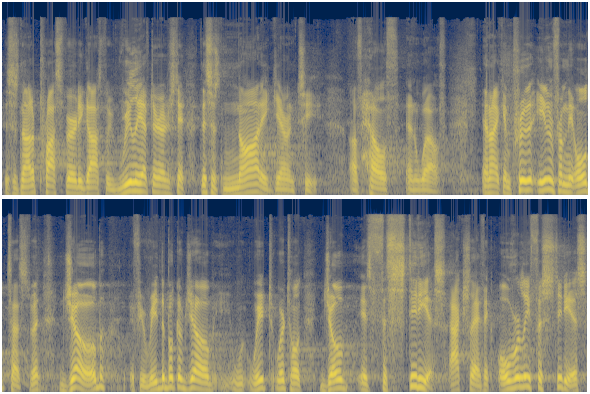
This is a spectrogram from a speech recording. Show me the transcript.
This is not a prosperity gospel. We really have to understand this is not a guarantee of health and wealth. And I can prove it even from the Old Testament. Job, if you read the book of Job, we're told Job is fastidious, actually, I think overly fastidious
